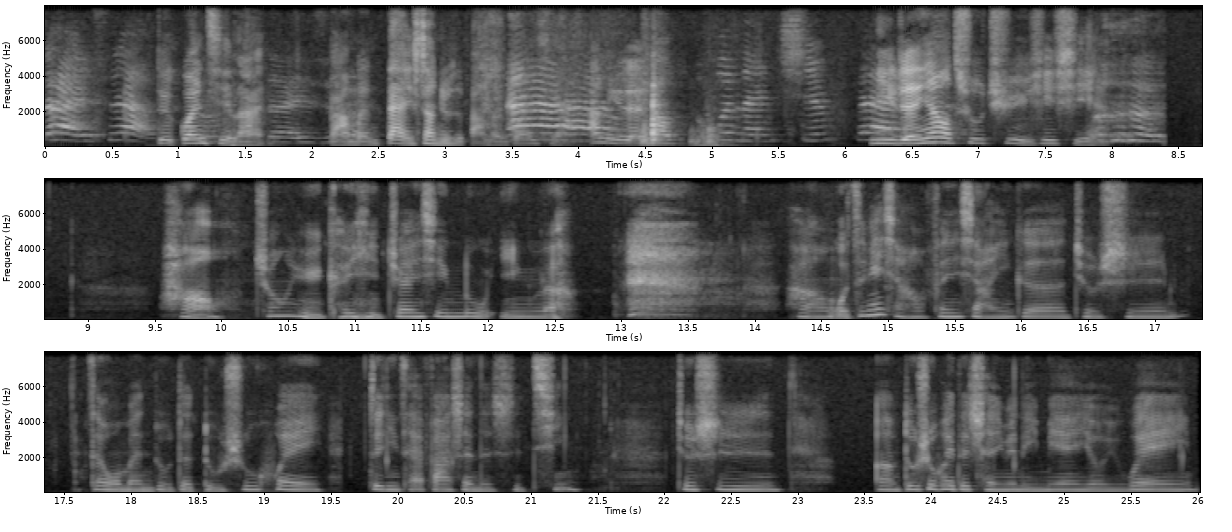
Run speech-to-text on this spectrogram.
带上。对，关起来。把门带上就是把门关起来。啊，你人要不能吃饭。你人要出去，谢谢。好，终于可以专心录音了。好，我这边想要分享一个，就是在我们读的读书会最近才发生的事情，就是，嗯、呃，读书会的成员里面有一位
